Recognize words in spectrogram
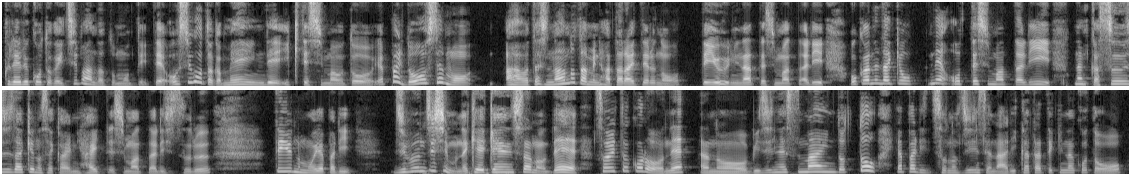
くれることが一番だと思っていて、お仕事がメインで生きてしまうと、やっぱりどうしても、あ、私何のために働いてるの？っていう風になってしまったり、お金だけをね、追ってしまったり、なんか数字だけの世界に入ってしまったりする。っていうのもやっぱり自分自身もね、経験したので、そういうところをね、あの、ビジネスマインドと、やっぱりその人生のあり方的なことを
